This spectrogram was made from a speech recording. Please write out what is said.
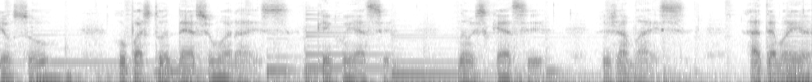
Eu sou o pastor Décio Moraes. Quem conhece, não esquece jamais. Até amanhã.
